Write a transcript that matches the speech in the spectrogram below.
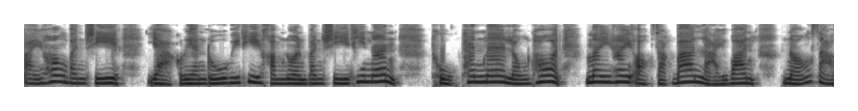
ไปห้องบัญชี อยากเรียนรู้วิธีคำนวณบัญชีที่นั่น ถูกท่านแม่ลงโทษ ไม่ให้ออกจากบ้านหลายวัน น้องสาว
